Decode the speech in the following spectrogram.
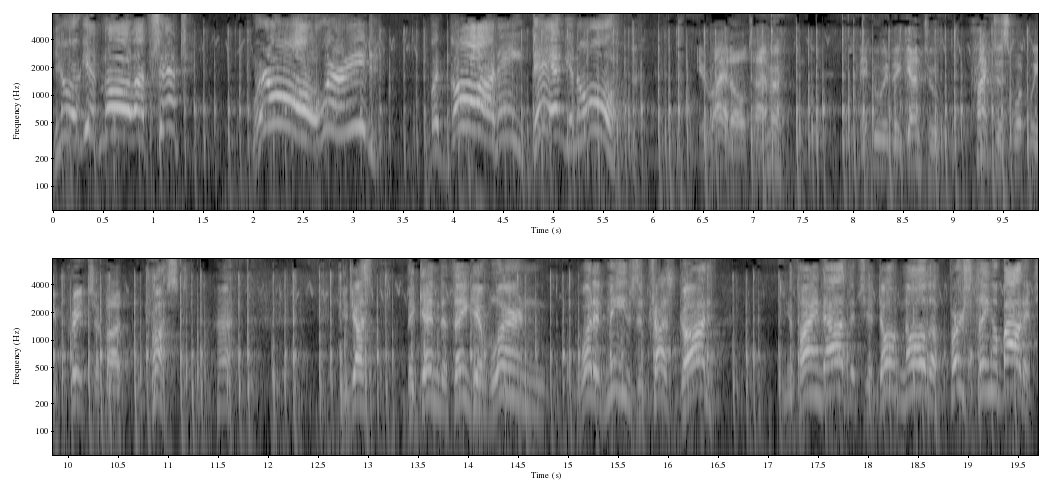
You're getting all upset. We're all worried. But God ain't dead, you know. You're right, old timer. Maybe we begin to practice what we preach about trust. Huh. You just begin to think you've learned what it means to trust God. You find out that you don't know the first thing about it.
